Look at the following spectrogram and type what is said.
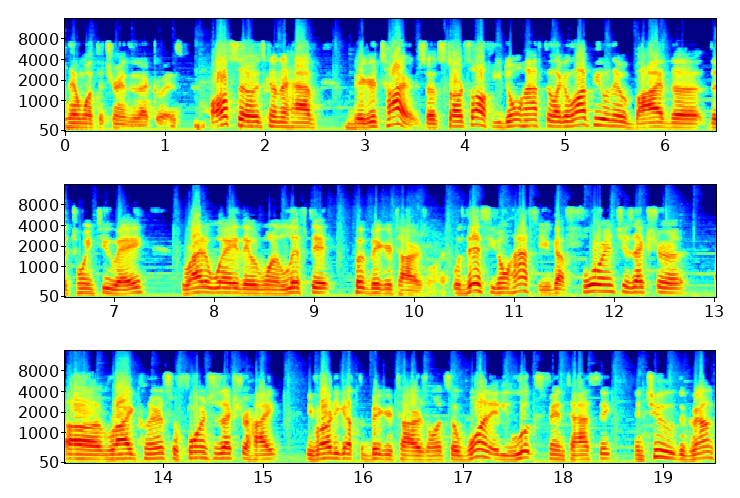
than what the Transit Ekko is. Also, it's going to have bigger tires. So it starts off, you don't have to, like a lot of people when they would buy the, the 22A, right away they would want to lift it, put bigger tires on it. With this, you don't have to. You've got four inches extra uh, ride clearance, so four inches extra height. You've already got the bigger tires on it. So one, it looks fantastic, and two, the ground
